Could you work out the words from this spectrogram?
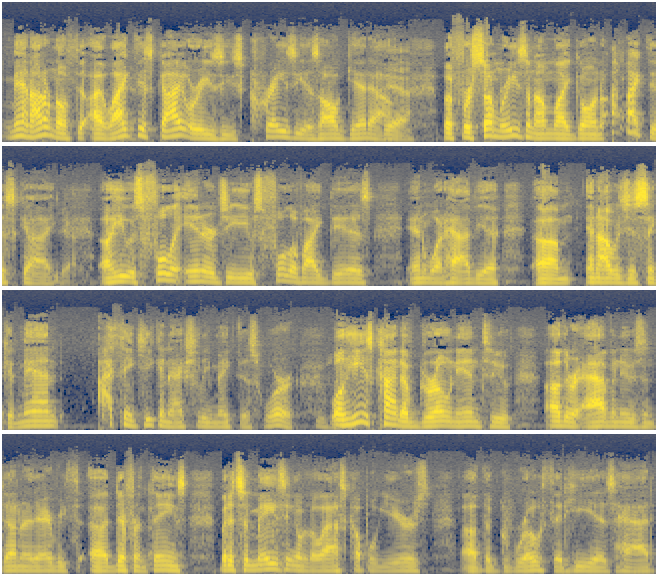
man, I don't know if the, I like this guy or he's he's crazy as all get out. Yeah. But for some reason, I'm like going, I like this guy. Yeah. Uh, he was full of energy. He was full of ideas and what have you. Um, and I was just thinking, man, I think he can actually make this work. Mm-hmm. Well, he's kind of grown into other avenues and done every uh, different things. But it's amazing over the last couple years uh, the growth that he has had.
